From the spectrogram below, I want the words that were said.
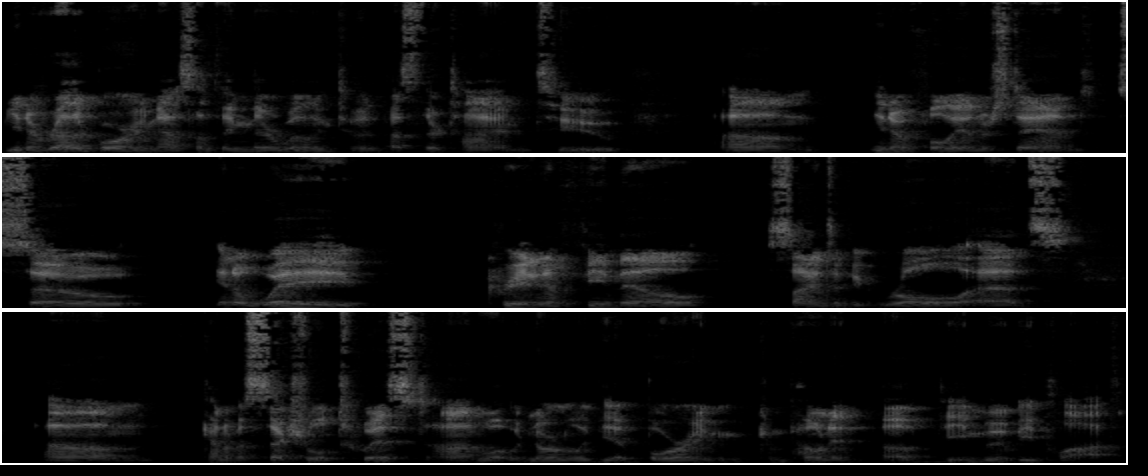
you know rather boring, not something they're willing to invest their time to um, you know fully understand. So in a way, creating a female scientific role adds um, kind of a sexual twist on what would normally be a boring component of the movie plot.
